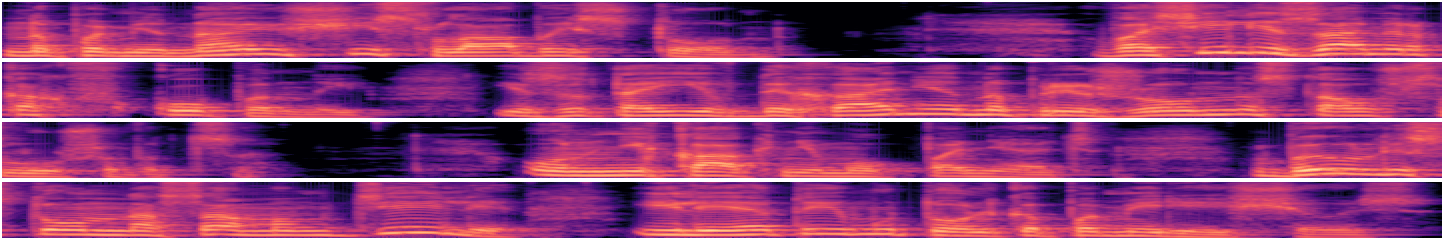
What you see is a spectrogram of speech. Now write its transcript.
напоминающий слабый стон. Василий замер как вкопанный и, затаив дыхание, напряженно стал вслушиваться. Он никак не мог понять, был ли стон на самом деле или это ему только померещилось.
